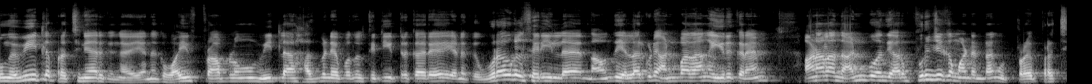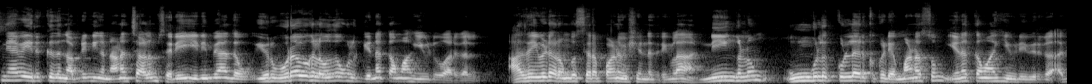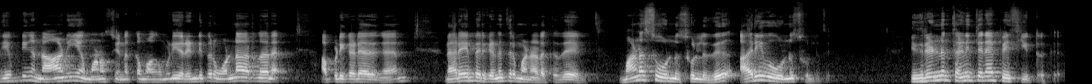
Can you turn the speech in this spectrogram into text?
உங்கள் வீட்டில் பிரச்சனையாக இருக்குங்க. எனக்கு ஒய்ஃப் ப்ராப்ளமும் வீட்டில் ஹஸ்பண்ட் எப்போதும் திட்டிகிட்டு இருக்காரு. எனக்கு உறவுகள் சரியில்லை. நான் வந்து எல்லாருக்கூடயும் அன்பாக தாங்க இருக்கிறேன். ஆனாலும் அந்த அன்பு வந்து யாரும் புரிஞ்சிக்க மாட்டேன்றாங்க. பிர பிரச்சனையாகவே இருக்குதுங்க அப்படின்னு நீங்கள் நினச்சாலும் சரி இனிமேல் அந்த இரு உறவுகளை வந்து உங்களுக்கு இணக்கமாகி விடுவார்கள். அதை விட ரொம்ப சிறப்பான விஷயம் என்ன தெரியுங்களா? நீங்களும் உங்களுக்குள்ளே இருக்கக்கூடிய மனசும் இணக்கமாகி விடுவீர்கள். அது எப்படிங்க? நானே என் மனசும் இணக்கமாக முடியும். ரெண்டு பேரும் ஒன்றா இருந்தானே அப்படி கிடையாதுங்க. நிறைய பேருக்கு என்ன திரும்ப நடக்குது? மனசு ஒன்று சொல்லுது அறிவு ஒன்று சொல்லுது. இது ரெண்டும் தனித்தனியாக பேசிக்கிட்டு இருக்கு.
